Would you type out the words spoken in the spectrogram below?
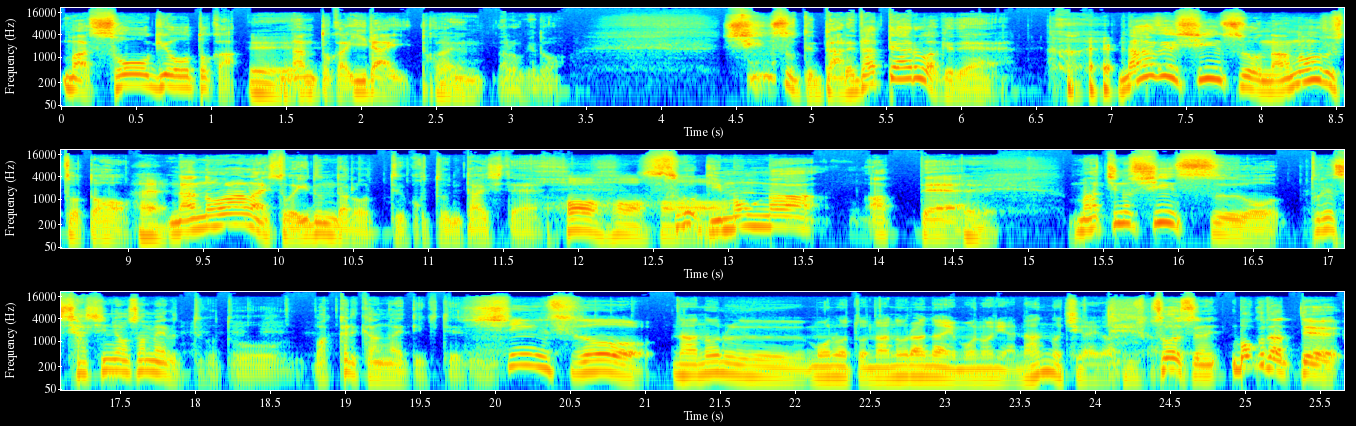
まあ創業とか、ええ。なんとか以来とか言うんだろうけど、シンスって誰だってあるわけで。なぜシンスを名乗る人とはい。名乗らない人がいるんだろうっていうことに対してはあはあはあ。すごい疑問があって、ええ。街のシンスをとりあえず写真に収めるってことをばっかり考えて生きてる。シンスを名乗るものと名乗らないものには何の違いがあるんですか？そうですね。僕だって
